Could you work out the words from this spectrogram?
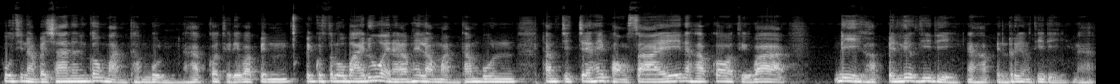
ผู้ที่นำไปใช้นั้นก็หมั่นทำบุญนะครับ ก็ถือได้ว่าเป็นเป็นกุศโลบายด้วยนะครับ ให้เราหมั่นทำบุญทำจิตใจให้ผ่องใสนะครับ ก็ถือว่าดีครับเป็นเรื่องที่ดีนะครับ เป็นเรื่องที่ดีนะฮะ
